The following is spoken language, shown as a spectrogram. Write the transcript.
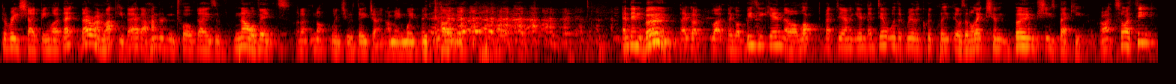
the reshaping. Like they, they were unlucky. They had 112 days of no events. Not when she was DJing. I mean, with, with COVID. And then boom, they got like they got busy again. They were locked back down again. They dealt with it really quickly. There was an election. Boom, she's back in. Right. So I think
